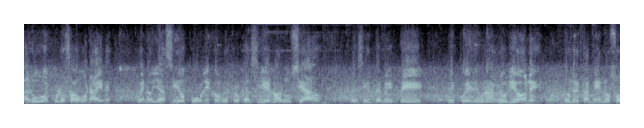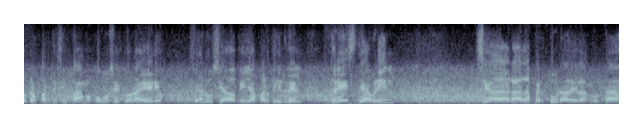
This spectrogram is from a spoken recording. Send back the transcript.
Aruba, Curazao, Bonaire, bueno, ya ha sido público, nuestro canciller lo ha anunciado recientemente después de unas reuniones donde también nosotros participamos como sector aéreo, se ha anunciado que ya a partir del 3 de abril se hará la apertura de la ruta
